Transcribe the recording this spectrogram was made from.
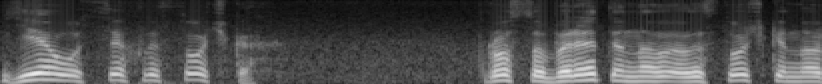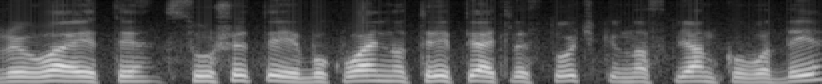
є у цих листочках. Просто берете на листочки, нариваєте, сушите і буквально 3-5 листочків на склянку води,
